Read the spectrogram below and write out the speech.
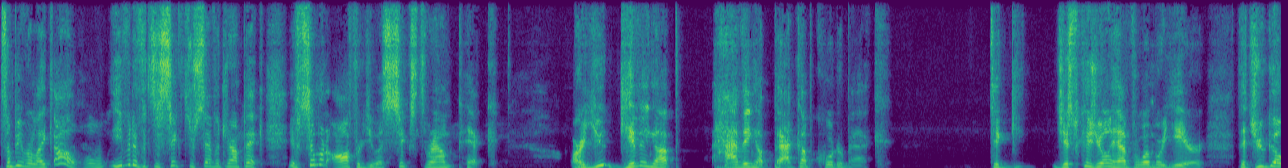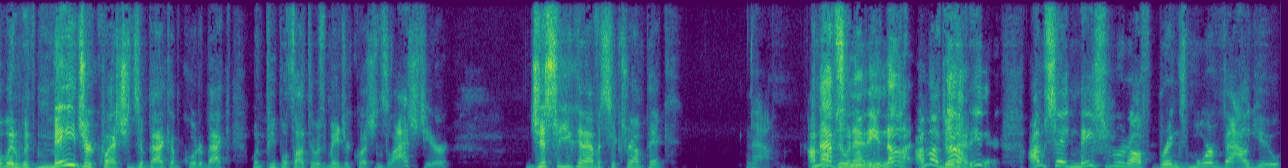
some people are like, "Oh, well, even if it's a sixth or seventh round pick, if someone offered you a sixth round pick, are you giving up having a backup quarterback to just because you only have for one more year that you go in with major questions of backup quarterback when people thought there was major questions last year, just so you can have a six round pick? No. I'm not doing that either. not. I'm not doing No. that either. I'm saying Mason Rudolph brings more value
